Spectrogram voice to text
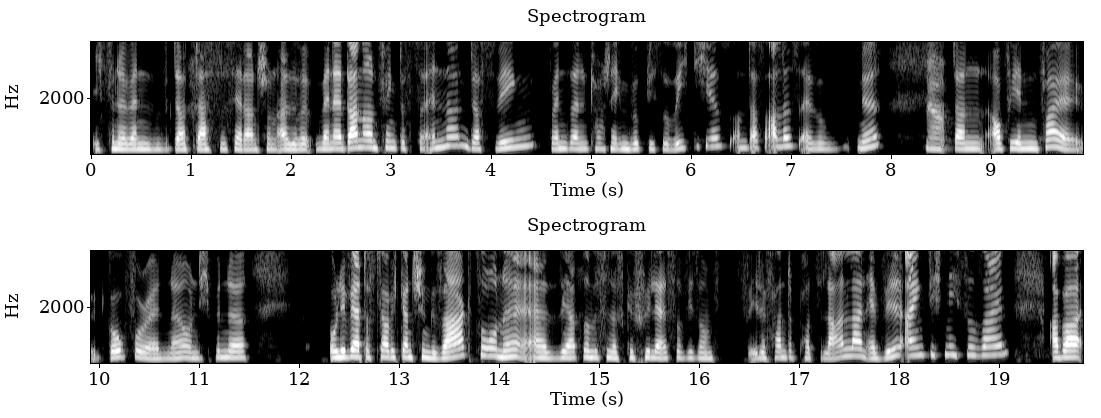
ich finde, wenn da, das ist ja dann schon, also we- wenn er dann anfängt, das zu ändern, deswegen, wenn seine Tochter ihm wirklich so wichtig ist und das alles, also, ne, Ja. dann auf jeden Fall, go for it, ne? Und ich finde, Olivia hat das, glaube ich, ganz schön gesagt, so, ne? Er, sie hat so ein bisschen das Gefühl, er ist so wie so ein Elefant im Porzellanladen. Er will eigentlich nicht so sein, aber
